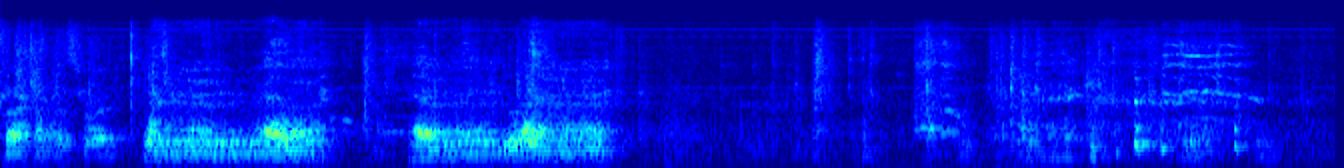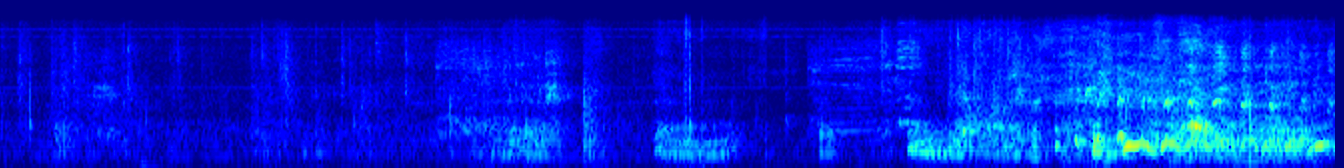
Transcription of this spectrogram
stuck on this road.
